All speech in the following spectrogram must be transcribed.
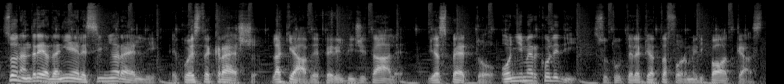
Sono Andrea Daniele Signorelli e questo è Crash, la chiave per il digitale. Vi aspetto ogni mercoledì su tutte le piattaforme di podcast.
